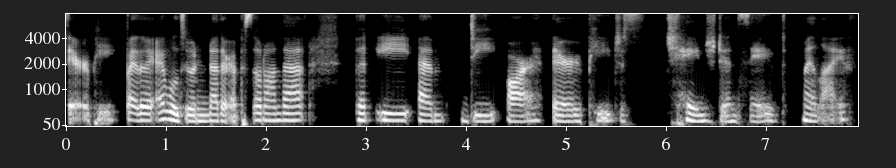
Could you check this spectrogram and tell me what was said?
therapy. By the way, I will do another episode on that, but EMDR therapy just changed and saved my life.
